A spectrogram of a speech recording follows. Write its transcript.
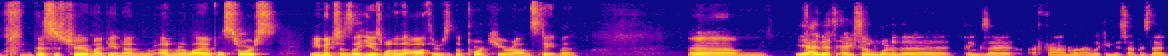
this is true? It might be an un- unreliable source he mentions that he was one of the authors of the Port Huron Statement. Um, yeah, that's so. One of the things I found when I looking this up is that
